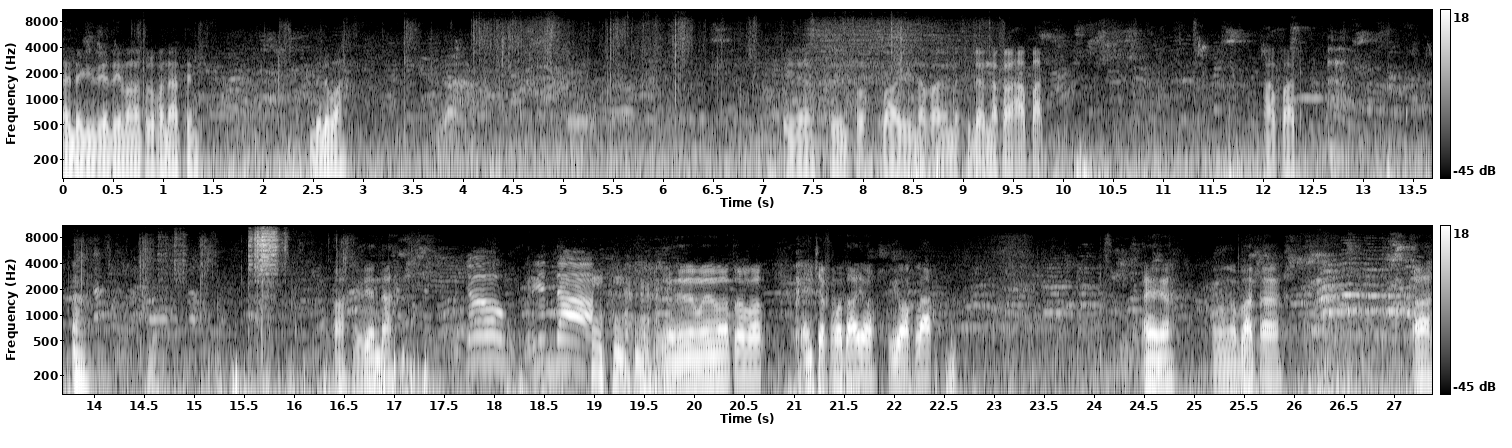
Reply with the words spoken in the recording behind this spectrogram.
Ay, naging yung mga tropa natin. Dalawa. Okay na so yun to. Bali, naka, ano na sila, naka-apat. Apat. ah, merienda. Jow! Merienda! Yan naman yung mga tropa. Yan check mo tayo. 3 o'clock. Ayan ah. Ang mga bata. Ah.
